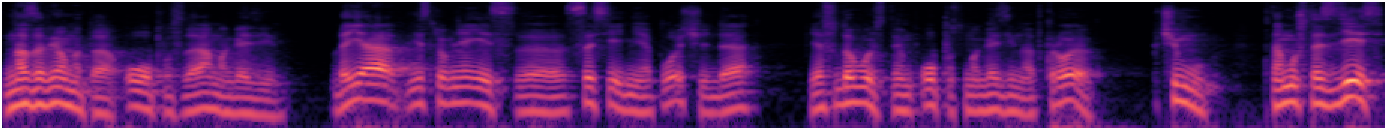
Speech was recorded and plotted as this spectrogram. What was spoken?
назовем это Опус, да, магазин. Да я, если у меня есть э, соседняя площадь, да, я с удовольствием Опус магазин открою. Почему? Потому что здесь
